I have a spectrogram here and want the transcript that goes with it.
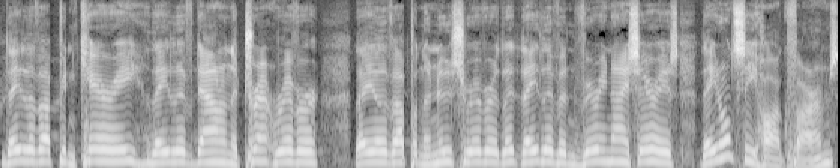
They live up in Cary. They live down in the Trent River. They live up on the Neuse River. They, they live in very nice areas. They don't see hog farms.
